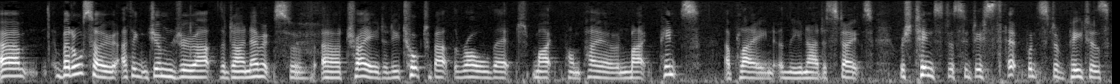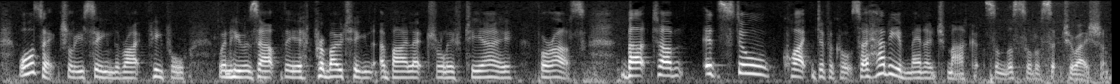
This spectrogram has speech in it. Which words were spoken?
Um, but also, I think Jim drew out the dynamics of uh, trade, and he talked about the role that Mike Pompeo and Mike Pence are playing in the United States, which tends to suggest that Winston Peters was actually seeing the right people when he was out there promoting a bilateral FTA for us. But um, it's still quite difficult. So, how do you manage markets in this sort of situation?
